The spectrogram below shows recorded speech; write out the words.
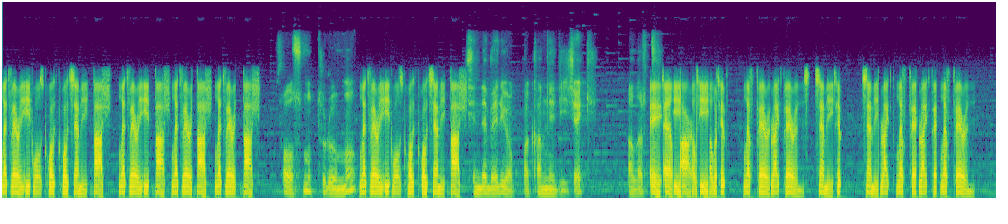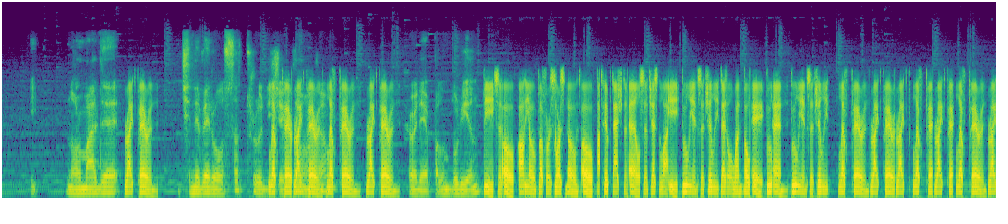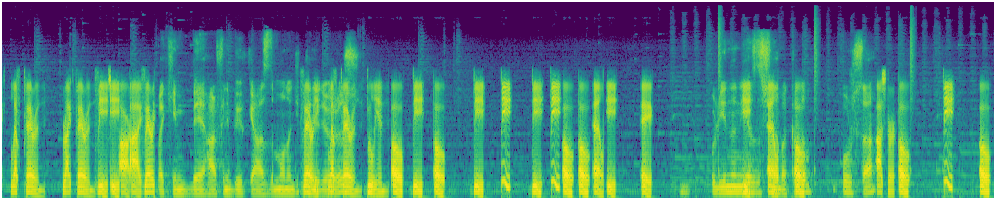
let very equals quote quote semi dash let very e dash let very dash let very dash false mu true mu? let very equals quote quote semi dash İçinde veri yok. Bakalım ne diyecek. Alert. A L E R L T L tip left parent right parent semi tip semi right left right left parent Normalde right parent içinde veri olsa true left diyecek parent right parent left parent right parent şöyle yapalım. Boolean. B so oh, audio buffer source node O oh, tip dash L suggest Y E boolean such delta one O A boolean boolean such left parent right parent right left right left parent right left parent right parent V E R I very Bakayım B harfini büyük yazdım. Ona dikkat very left parent boolean O B O B B B B O O L E Boolean'ın E, yazışına bakalım. Bursa, Oscar O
